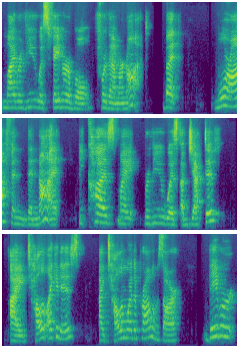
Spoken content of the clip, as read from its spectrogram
my review was favorable for them or not. But more often than not, because my review was objective, I tell it like it is, I tell them where the problems are, they were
